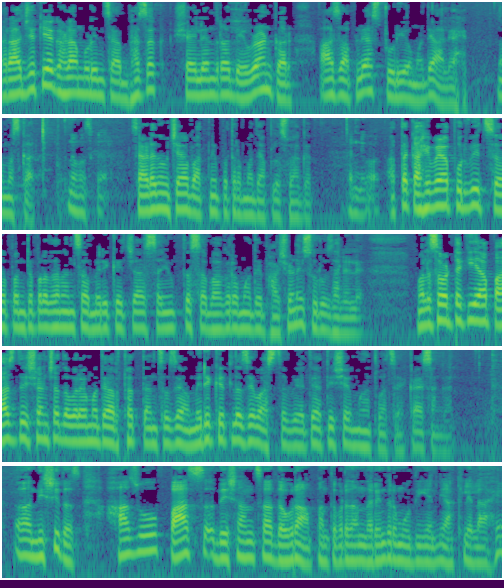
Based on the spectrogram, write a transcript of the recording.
राजकीय घडामोडींचे अभ्यासक शैलेंद्र देवळाणकर आज आपल्या स्टुडिओमध्ये आले आहेत. नमस्कार. नमस्कार. साडेनऊच्या बातमीपत्रामध्ये आपलं स्वागत. धन्यवाद. आता काही वेळापूर्वीच पंतप्रधानांचं अमेरिकेच्या संयुक्त सभागृहामध्ये भाषणही सुरू झालेलं. आहे मला असं वाटतं की या पाच देशांच्या दौऱ्यामध्ये अर्थात त्यांचं जे अमेरिकेतलं जे वास्तव्य आहे ते अतिशय महत्वाचं आहे. काय सांगाल? निश्चितच. हा जो पाच देशांचा दौरा पंतप्रधान नरेंद्र मोदी यांनी आखलेला आहे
